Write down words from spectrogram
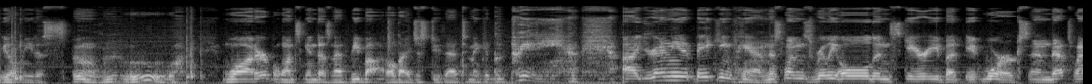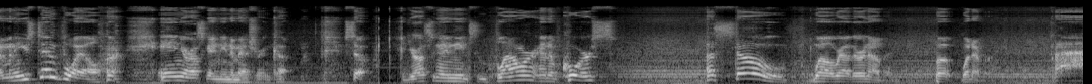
You'll need a spoon. Ooh water, but once again doesn't have to be bottled. I just do that to make it look pretty. Uh, you're going to need a baking pan. This one's really old and scary, but it works, and that's why I'm going to use tinfoil. and you're also going to need a measuring cup. So, you're also going to need some flour, and of course, a stove. Well, rather an oven, but whatever. Ah!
